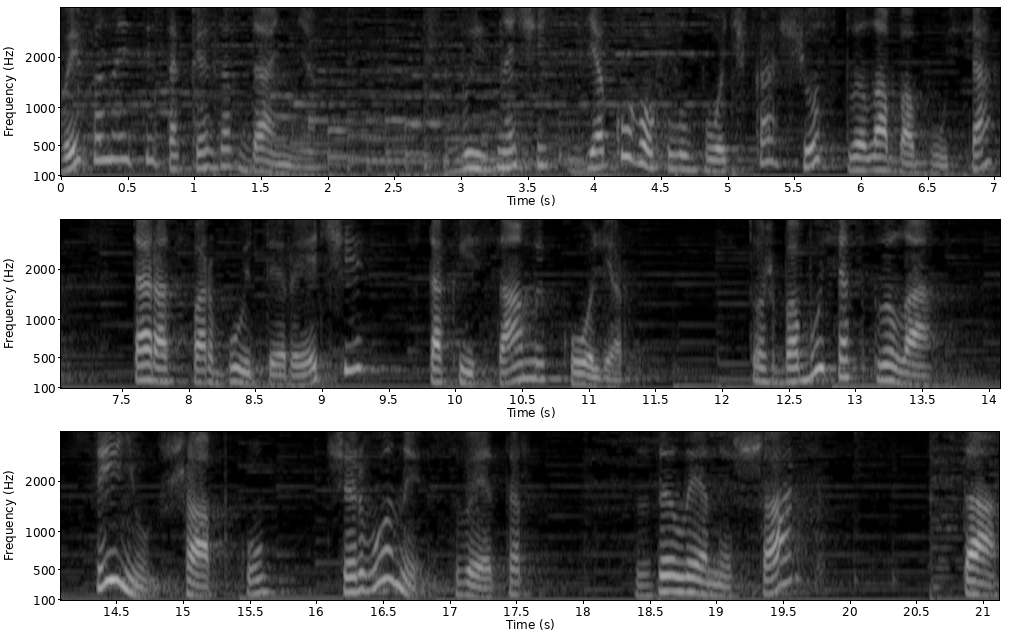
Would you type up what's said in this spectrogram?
Виконайте таке завдання. Визначіть, з якого клубочка що сплела бабуся, та розфарбуйте речі в такий самий колір. Тож бабуся сплела синю шапку, червоний светр, зелений шарф та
